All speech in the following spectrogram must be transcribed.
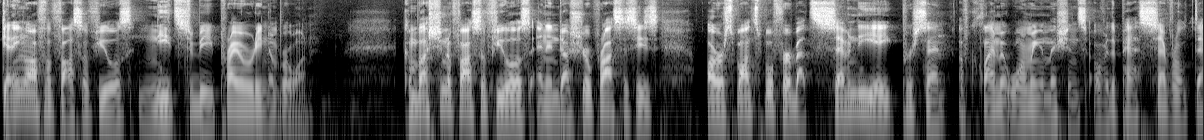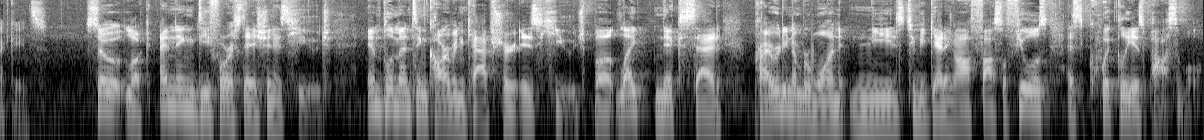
getting off of fossil fuels needs to be priority number one. Combustion of fossil fuels and industrial processes are responsible for about 78% of climate warming emissions over the past several decades. So, look, ending deforestation is huge. Implementing carbon capture is huge. But, like Nick said, priority number one needs to be getting off fossil fuels as quickly as possible.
